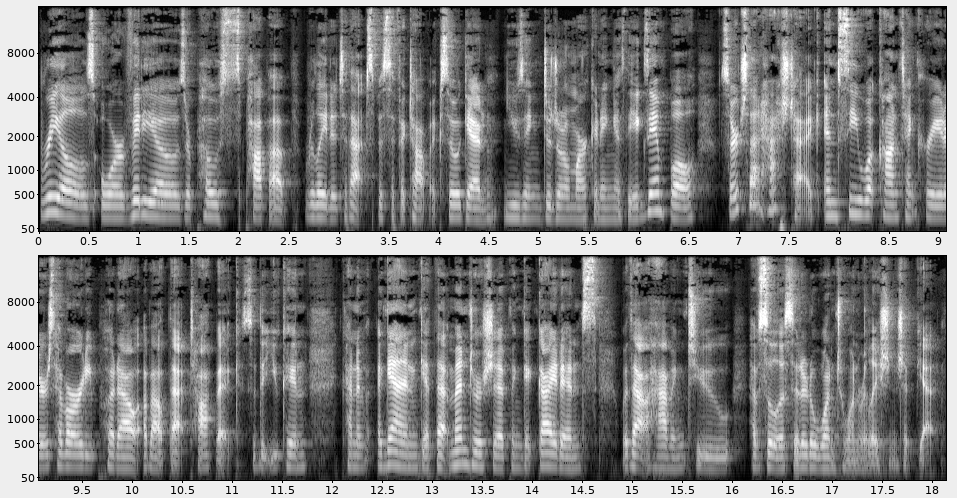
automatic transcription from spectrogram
reels or videos or posts pop up related to that specific topic. So, again, using digital marketing as the example, search that hashtag and see what content creators have already put out about that topic so that you can kind of, again, get that mentorship and get guidance without having to have solicited a one to one relationship yet.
